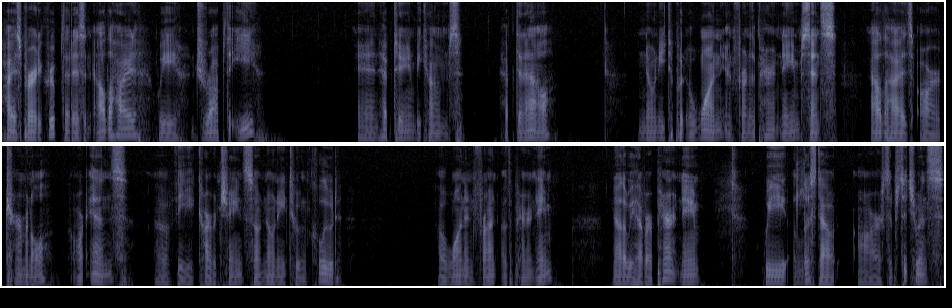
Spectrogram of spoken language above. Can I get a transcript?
highest priority group that is an aldehyde, we drop the E and heptane becomes heptanal. No need to put a 1 in front of the parent name since aldehydes are terminal or ends of the carbon chain, so no need to include a 1 in front of the parent name. Now that we have our parent name, we list out our substituents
